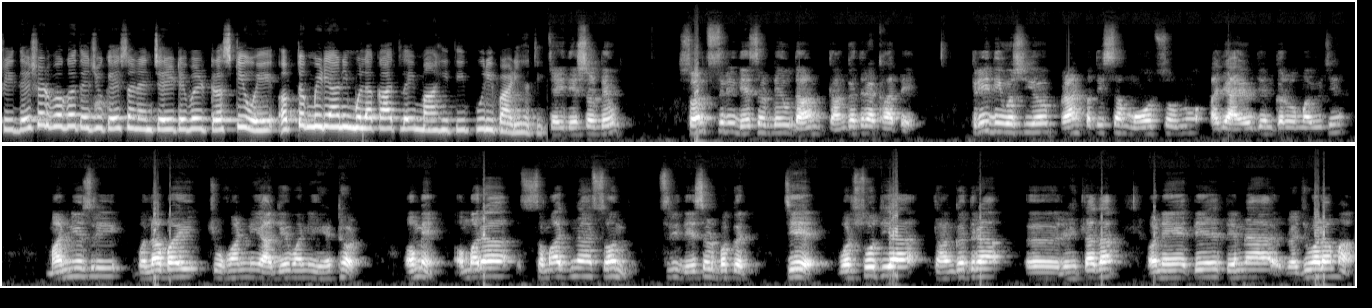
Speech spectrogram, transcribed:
Shri Deshal Bhagat education and charitable ટ્રસ્ટીઓએ અબતક મીડિયાની મુલાકાત લઈ માહિતી પૂરી પાડી હતી. જય દેશરદેવ સંત શ્રી દેસરદેવ ધામ ધાંગધ્રા ખાતે ત્રિદિવસીય પ્રાણ પ્રતિષ્ઠા મહોત્સવનું આજે આયોજન કરવામાં આવ્યું છે. માન્ય શ્રી ભલાભાઈ ચૌહાણની આગેવાની હેઠળ અમે અમારા સમાજના સંત શ્રી દેશળ ભગત જે વર્ષોથી આ ધાંગધ્રા રહેતા હતા અને તે તેમના રજવાડામાં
